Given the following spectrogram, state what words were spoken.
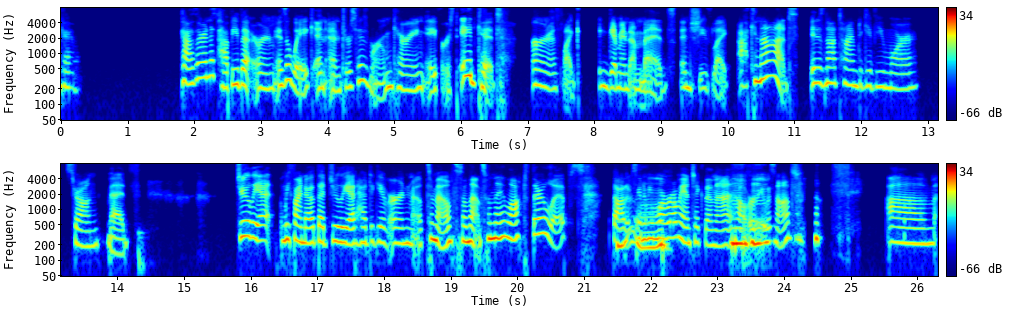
Okay. Katherine is happy that Ern is awake and enters his room carrying a first aid kit. Ern is like, "Give me the meds," and she's like, "I cannot. It is not time to give you more strong meds." Juliette, we find out that Juliette had to give Ern mouth to mouth, so that's when they locked their lips. Thought it was going to be more romantic than that. Mm-hmm. However, it was not. um,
